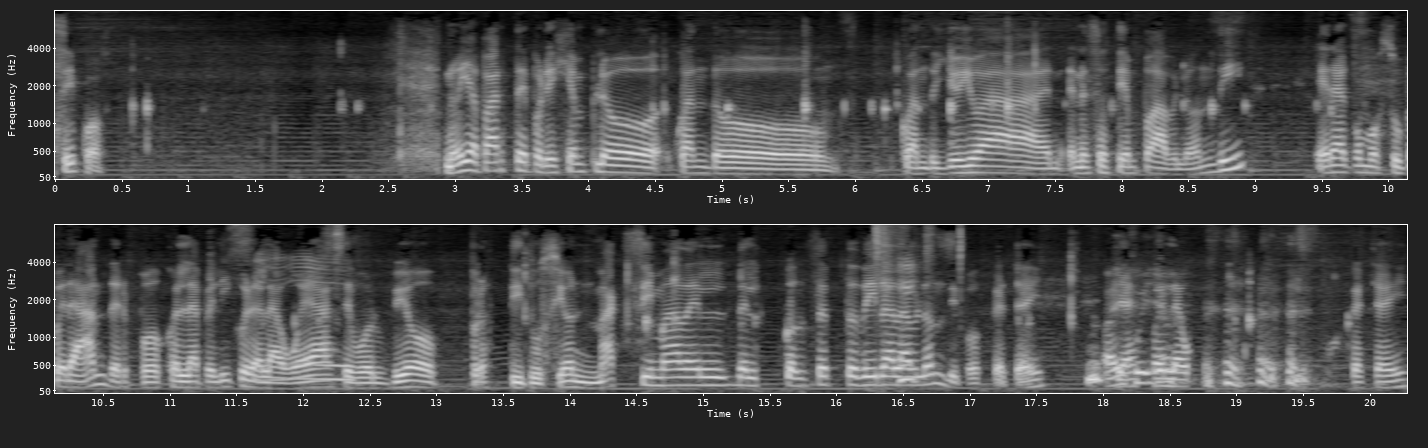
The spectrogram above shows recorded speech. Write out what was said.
Sí, po. No, y aparte, por ejemplo, cuando, cuando yo iba en, en esos tiempos a Blondie, era como super under, pues con la película la weá se volvió prostitución máxima del, del concepto de ir a la. Blondie, pues, ¿cachai? Ahí Ya fui después yo. la- ¿cachai?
